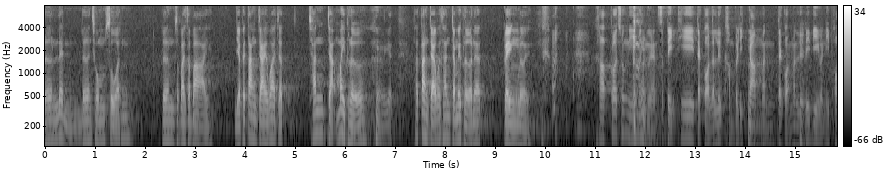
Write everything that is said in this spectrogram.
เดินเล่น เดินชมสวน เดินสบายๆอย่าไปตั้งใจว่าจะฉันจะไม่เผลออะไรเงี้ยถ้าตั้งใจว่าฉันจะไม่เผลอเนี่ยเกรงเลย ครับก็ช่วงนี้มันเหมือนสติที่แต่ก่อนระลึกคำบริกรรม มันแต่ก่อนมันเลยได้ดีกว่านี้ พอ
